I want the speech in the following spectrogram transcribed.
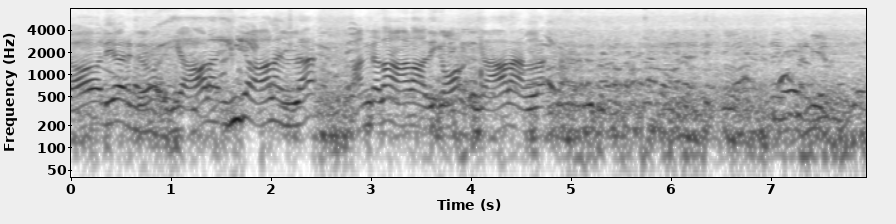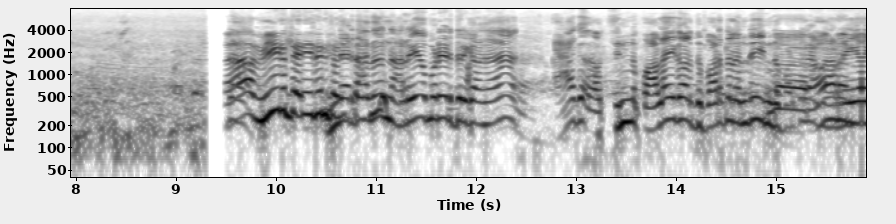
ஜாலியாக இருக்கும் இங்கே ஆழம் இங்கே ஆழம் இல்லை. அங்கே தான் ஆழம் அதிகம். இங்கே ஆழம் இல்லை. மீன் தெரியுதுன்னு இந்த இடத்துல தான் நிறைய படம் எடுத்திருக்காங்க. சின்ன பழைய காலத்து படத்துல இருந்து இந்த படத்துல நிறைய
